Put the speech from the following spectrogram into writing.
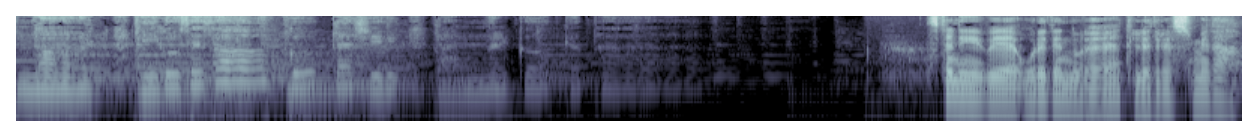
널 이곳에서 꼭 다시 만날 것 같아 스탠딩 에그의 오래된 노래 들려드렸습니다.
